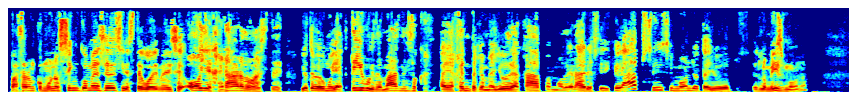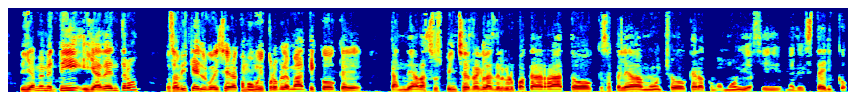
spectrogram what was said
pasaron como unos cinco meses y este güey me dice, oye Gerardo, este, yo te veo muy activo y demás, necesito que haya gente que me ayude acá para moderar y así. dije, ah, pues sí, Simón, yo te ayudo, pues es lo mismo, ¿no? Y ya me metí y ya adentro, o sea, vi que el güey sí era como muy problemático, que cambiaba sus pinches reglas del grupo a cada rato, que se peleaba mucho, que era como muy así, medio histérico,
